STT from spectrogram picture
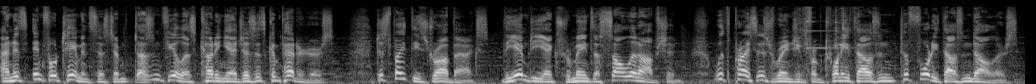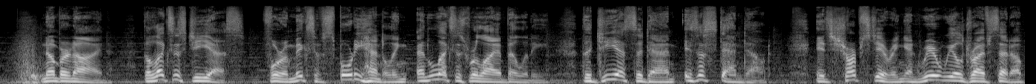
and its infotainment system doesn't feel as cutting edge as its competitors. Despite these drawbacks, the MDX remains a solid option, with prices ranging from 20,000 to $40,000. Number 9. The Lexus GS for a mix of sporty handling and Lexus reliability, the GS sedan is a standout. Its sharp steering and rear-wheel drive setup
